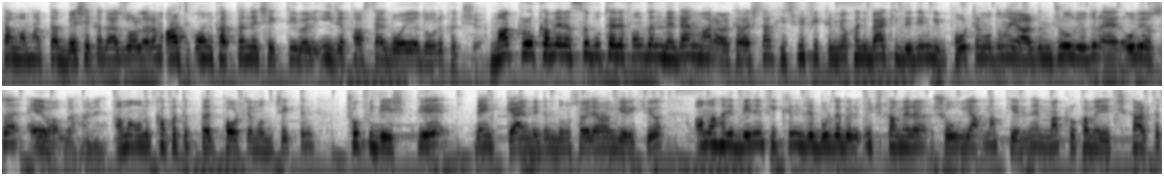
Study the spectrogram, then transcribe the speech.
tamam hatta 5'e kadar zorlar ama artık 10 katta ne çektiği böyle iyice pastel boyaya doğru kaçıyor. Makro kamerası bu telefonda neden var arkadaşlar? Hiçbir fikrim yok. Hani belki dediğim gibi portre moduna yardımcı oluyordur. Eğer oluyorsa eyvallah hani. Ama onu kapatıp da portre modu çektim. Çok bir değişikliğe denk gelmedim. Bunu söylemem gerekiyor. Ama hani benim fikrimce burada böyle 3 kamera şovu yapmak yerine makro kamerayı çıkartıp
